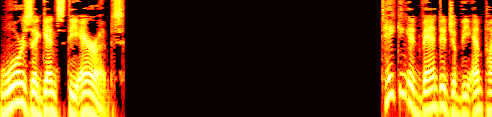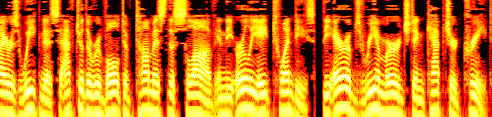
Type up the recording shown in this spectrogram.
Wars against the Arabs Taking advantage of the empire's weakness after the revolt of Thomas the Slav in the early 820s, the Arabs re-emerged and captured Crete.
